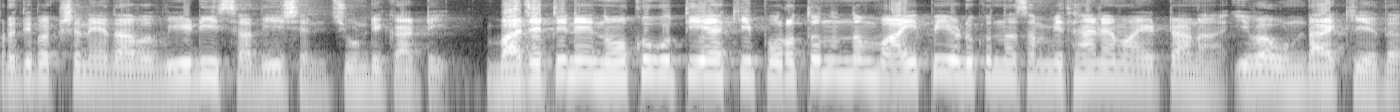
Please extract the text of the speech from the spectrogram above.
പ്രതിപക്ഷ നേതാവ് വി ഡി സതീശൻ ചൂണ്ടിക്കാട്ടി. ബജറ്റിനെ നോക്കുകുത്തിയാക്കി പുറത്തുനിന്നും വായ്പയെടുക്കുന്ന സംവിധാനമായിട്ടാണ് ഇവ ഉണ്ടാക്കിയത്.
